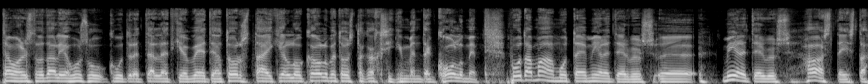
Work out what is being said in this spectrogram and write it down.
Tämä on ystävät Ali ja Husu, kuuntele tällä hetkellä VTA torstai kello 13.23. Puhutaan maahanmuuttajien mielenterveys, äh, mielenterveyshaasteista.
